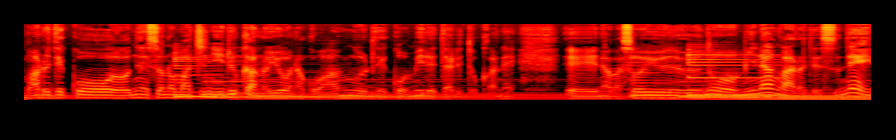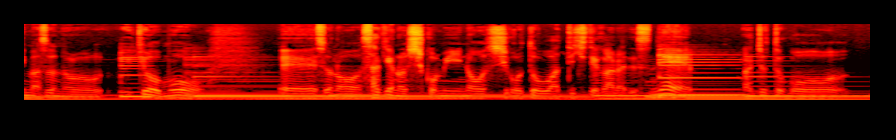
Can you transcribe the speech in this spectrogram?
まるでこうねその街にいるかのようなこうアングルでこう見れたりとかね、えー、なんかそういうのを見ながらですね今その今日も、えー、その酒の仕込みの仕事終わってきてからですね、まあ、ちょっとこう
